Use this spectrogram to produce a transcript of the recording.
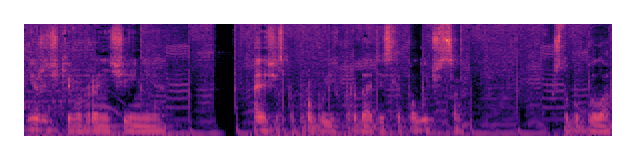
книжечки в ограничении. А я сейчас попробую их продать, если получится. Чтобы было...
